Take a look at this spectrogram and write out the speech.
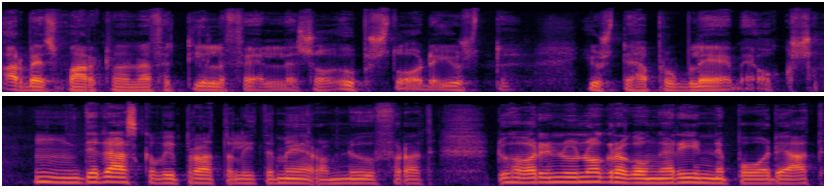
arbetsmarknaden för tillfället så uppstår det just, just det här problemet också. Mm, det där ska vi prata lite mer om nu för att du har varit nu några gånger inne på det att,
